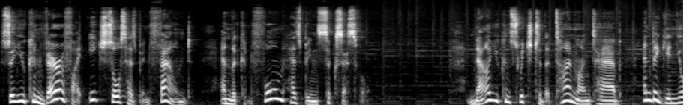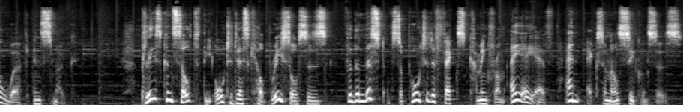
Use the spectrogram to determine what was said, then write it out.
So you can verify each source has been found and the conform has been successful. Now you can switch to the Timeline tab and begin your work in Smoke. Please consult the Autodesk Help resources for the list of supported effects coming from AAF and XML sequences.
